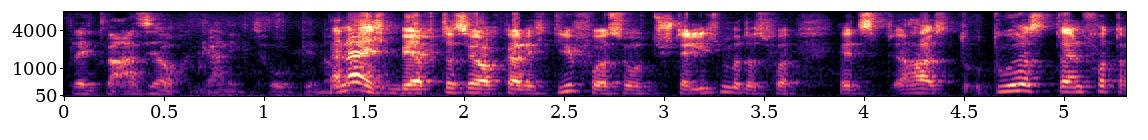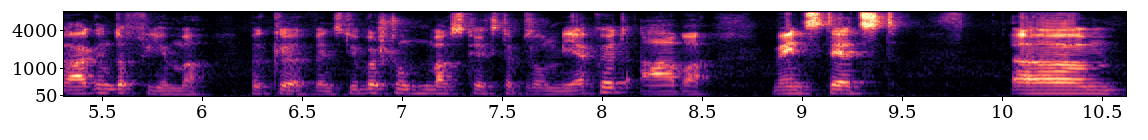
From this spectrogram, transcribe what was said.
vielleicht war es ja auch gar nicht so genau. Nein, nein, ich werfe das ja auch gar nicht dir vor, so stelle ich mir das vor. Jetzt hast du, hast deinen Vertrag in der Firma. Okay, wenn du Überstunden machst, kriegst du ein bisschen mehr Geld, aber wenn du jetzt, ähm,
